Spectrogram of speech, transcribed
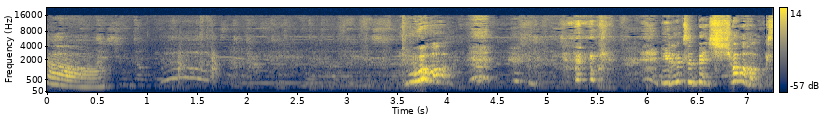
oh. What? he looks a bit shocked.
